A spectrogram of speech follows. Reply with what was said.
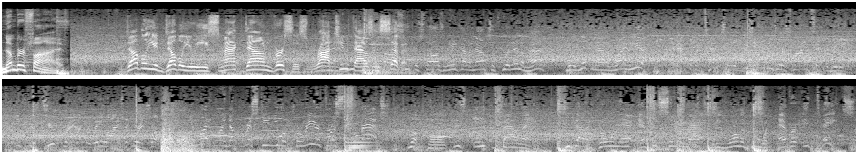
Number 5. WWE SmackDown vs. Raw 2007. Superstars who ain't got an ounce of quit in them, huh? You're looking at them right here. And that's a potentially dangerous mindset to be in. If you're too proud to realize that you're in trouble, you might wind up risking your career for a single match. Look, Cole, this ain't ballet. You gotta go in there every single match and be willing to do whatever it takes.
